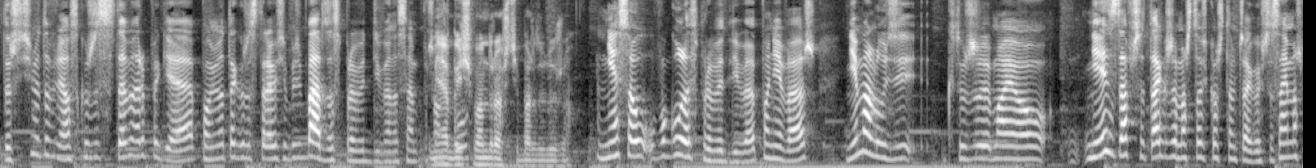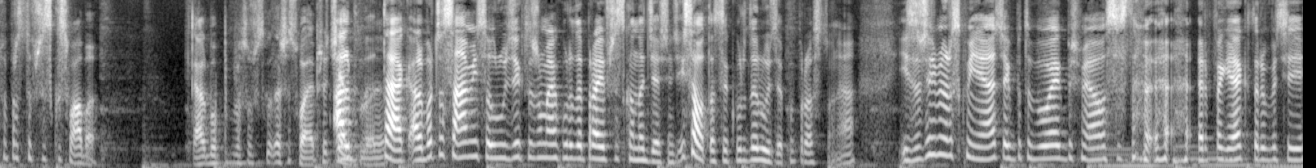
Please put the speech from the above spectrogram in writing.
doszliśmy do wniosku, że systemy RPG, pomimo tego, że starają się być bardzo sprawiedliwe na samym początku... Miały być mądrości bardzo dużo. Nie są w ogóle sprawiedliwe, ponieważ nie ma ludzi, którzy mają... Nie jest zawsze tak, że masz coś kosztem czegoś. Czasami masz po prostu wszystko słabe. Albo po prostu wszystko, znaczy słabe, przeciętne. Albo, tak, albo czasami są ludzie, którzy mają kurde prawie wszystko na 10. I są tacy kurde ludzie po prostu, nie? I zaczęliśmy rozkminiać, jakby to było, jakbyś miał system RPG, który by ci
